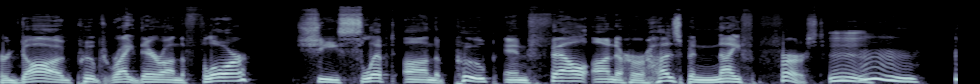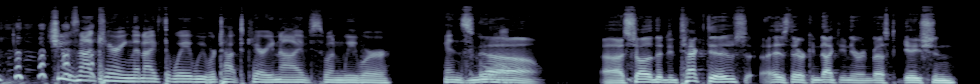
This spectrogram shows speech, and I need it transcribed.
her dog pooped right there on the floor. She slipped on the poop and fell onto her husband knife first. Mm. she was not carrying the knife the way we were taught to carry knives when we were in school. No. Uh, so the detectives, as they're conducting their investigation,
